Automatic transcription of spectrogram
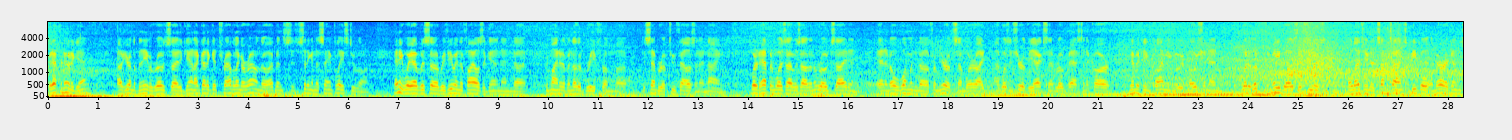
Good afternoon again. Out here on the Beneva roadside again. I've got to get traveling around though. I've been sitting in the same place too long. Anyway, I was uh, reviewing the files again and uh, reminded of another brief from uh, December of 2009. What had happened was I was out on the roadside and, and an old woman uh, from Europe somewhere, I, I wasn't sure of the accent, rode past in a car mimicking climbing motion and what it looked to me was that she was alleging that sometimes people, Americans,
